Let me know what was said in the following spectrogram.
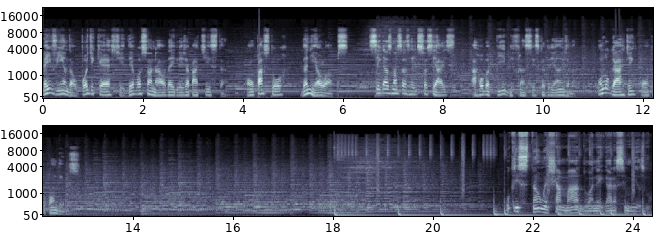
Bem-vindo ao podcast devocional da Igreja Batista, com o pastor Daniel Lopes. Siga as nossas redes sociais, arroba PIB Francisca Adriângela, um lugar de encontro com Deus. O cristão é chamado a negar a si mesmo,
